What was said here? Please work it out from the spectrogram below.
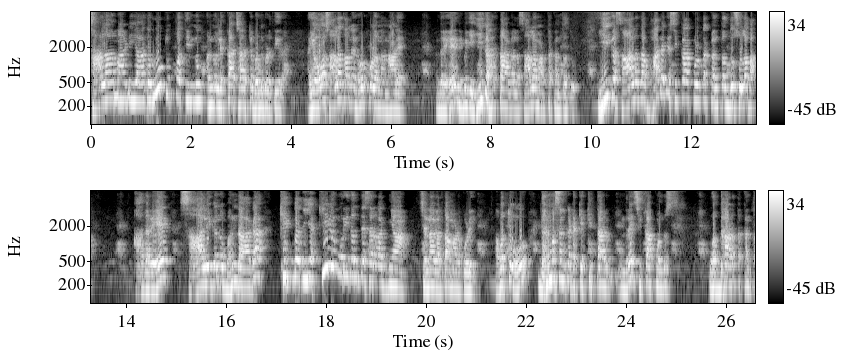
ಸಾಲ ಮಾಡಿಯಾದರೂ ತುಪ್ಪ ತಿನ್ನು ಅನ್ನೋ ಲೆಕ್ಕಾಚಾರಕ್ಕೆ ಬಂದು ಬಿಡ್ತೀರ ಅಯ್ಯೋ, ಸಾಲ ತಾನೇ ನೋಡ್ಕೊಳ್ಳೋಣ ನಾಳೆ. ಅಂದ್ರೆ ನಿಮಗೆ ಈಗ ಅರ್ಥ ಆಗಲ್ಲ, ಸಾಲ ಮಾಡ್ತಕ್ಕಂಥದ್ದು. ಈಗ ಸಾಲದ ಬಾಧೆಗೆ ಸಿಕ್ಕಾಕೊಳ್ತಕ್ಕಂಥದ್ದು ಸುಲಭ. ಆದರೆ ಸಾಲಿಗನು ಬಂದಾಗ ಕಿಬ್ಬದಿಯ ಕೀಳು ಮುರಿದಂತೆ ಸರ್ವಜ್ಞ. ಚೆನ್ನಾಗಿ ಅರ್ಥ ಮಾಡ್ಕೊಳ್ಳಿ. ಅವತ್ತು ಧರ್ಮ ಸಂಕಟಕ್ಕೆ ಕಿತ್ತಾಡ್, ಅಂದ್ರೆ ಸಿಕ್ಕಾಕೊಂಡು ಒದ್ದಾಡತಕ್ಕಂಥ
